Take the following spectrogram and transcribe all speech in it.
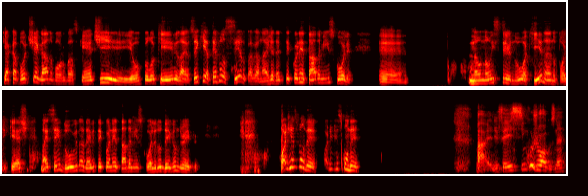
que acabou de chegar no Bauru Basquete e eu coloquei ele lá. Eu sei que até você, Lucas Ganai, já deve ter cornetado a minha escolha. É, não, não externou aqui né, no podcast, mas sem dúvida deve ter cornetado a minha escolha do Davion Draper. Pode responder, pode responder. Ah, ele fez cinco jogos, né?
